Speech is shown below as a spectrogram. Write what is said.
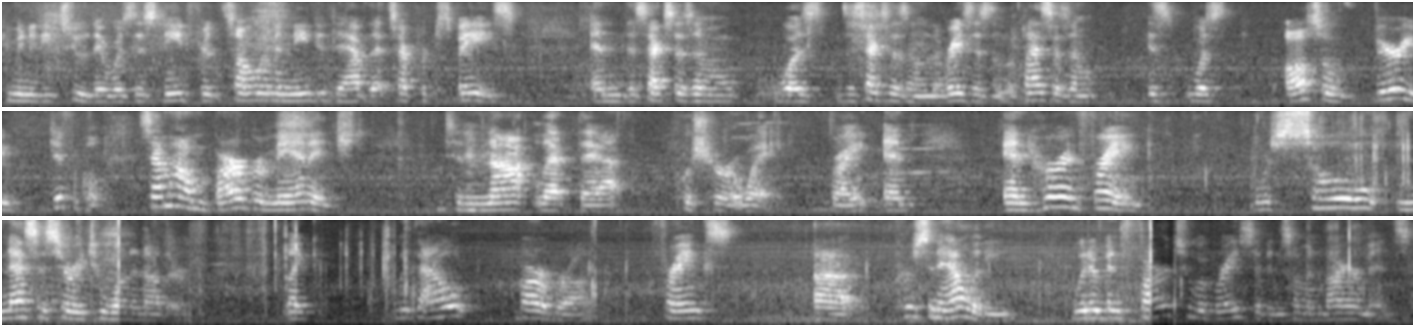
community too, there was this need for, some women needed to have that separate space and the sexism was, the sexism, the racism, the classism is, was also very difficult. Somehow Barbara managed to not let that push her away, right? And, and her and Frank were so necessary to one another. Like, without Barbara, Frank's uh, personality would have been far too abrasive in some environments.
